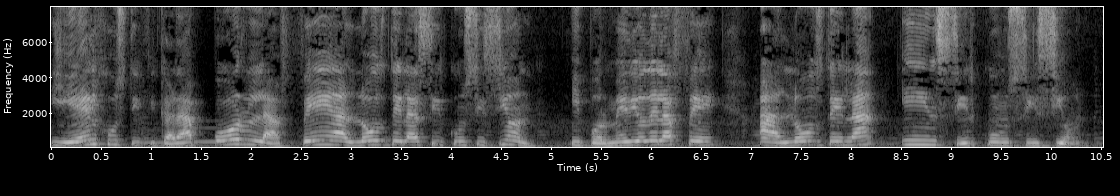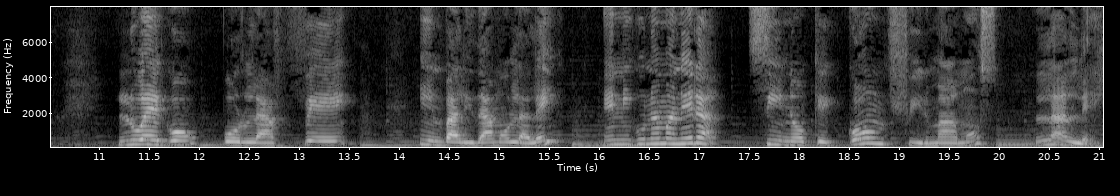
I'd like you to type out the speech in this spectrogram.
y Él justificará por la fe a los de la circuncisión y por medio de la fe a los de la incircuncisión. Luego, por la fe, invalidamos la ley en ninguna manera, sino que confirmamos la ley.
